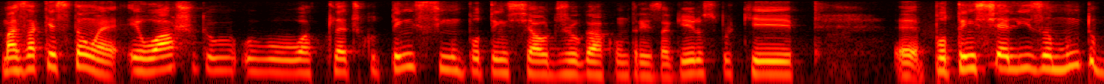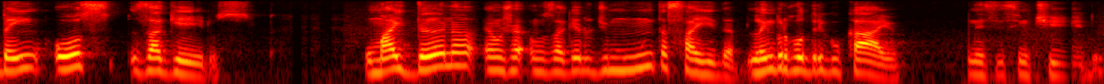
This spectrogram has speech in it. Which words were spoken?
Mas a questão é, eu acho que o, o Atlético tem sim um potencial de jogar com três zagueiros, porque é, potencializa muito bem os zagueiros. O Maidana é um, um, zagueiro de muita saída. Lembra o Rodrigo Caio nesse sentido.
